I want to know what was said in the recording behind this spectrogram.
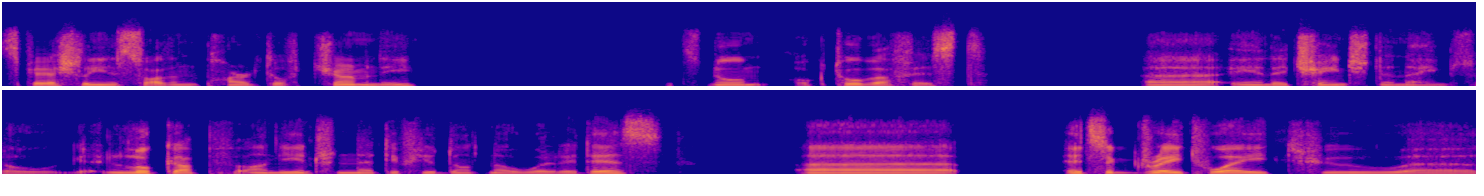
especially in the southern part of Germany. It's known Oktoberfest, uh, and they changed the name. So look up on the internet if you don't know what it is. Uh, it's a great way to uh,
